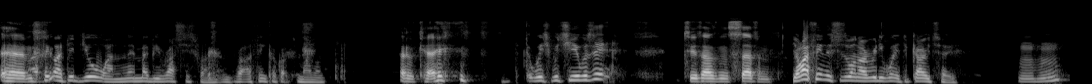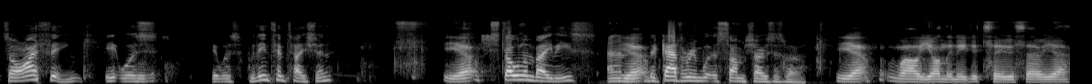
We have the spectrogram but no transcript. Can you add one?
Um, I think I did your one, and then maybe Russ's one, but I think I got to my one. okay. Which which year was it? 2007. Yeah, I think this is one I really wanted to go to. Mm-hmm. So I think it was it was Within Temptation, Yeah, Stolen Babies, and Yeah. The Gathering with some shows as well. yeah. Well, you only needed two, so yeah,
